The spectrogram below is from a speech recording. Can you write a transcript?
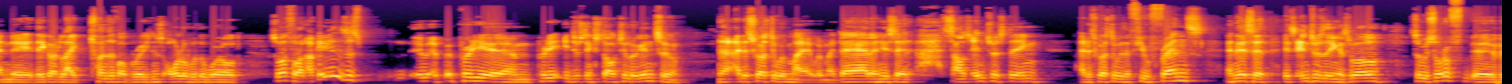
and they they got like tons of operations all over the world. So I thought, okay, this is a, a pretty um, pretty interesting stock to look into. And I discussed it with my with my dad, and he said, ah, sounds interesting. I discussed it with a few friends, and they said it's interesting as well. So we sort of uh,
